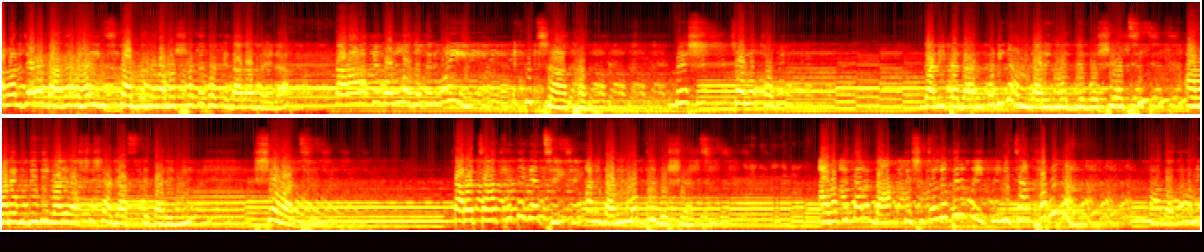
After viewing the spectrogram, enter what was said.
আমার যারা দাদা ভাই স্টাফরা যারা আমার সাথে থাকে, দাদা ভাইরা। তারা আমাকে বলল জ্যোতির্ময়ী একটু চা খাবে। বেশ, চলো খাবে। গাড়িটা দাঁড় করিয়ে আমি গাড়ির মধ্যে বসে আছি। আমার এক দিদি ভাই আসে আজ আসতে পারেনি, সেও আছে। তারা চা খেতে গেছে, আমি গাড়ির মধ্যে বসে আছি। আমাকে তারা ডাকতে এসেছে জ্যোতির্ময়ী তুমি চা খাবে না? না, দাদা, আমি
